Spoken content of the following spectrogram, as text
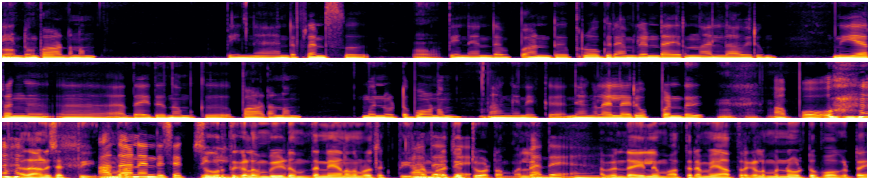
വീണ്ടും പാടണം. പിന്നെ എന്റെ ഫ്രണ്ട്സ് പിന്നെ എന്റെ പണ്ട് പ്രോഗ്രാമിൽ ഉണ്ടായിരുന്ന എല്ലാവരും നീ ഇറങ്ങ് അതായത് നമുക്ക് പാടണം. മുന്നോട്ട് പോകണം അങ്ങനെയൊക്കെ ഞങ്ങളെല്ലാവരും ഒപ്പുണ്ട്. അപ്പോ അതാണ് ശക്തി. അതാണ് എന്റെ ശക്തി. സുഹൃത്തുക്കളും വീടും തന്നെയാണ് നമ്മുടെ ശക്തി നമ്മുടെ. ചുറ്റുവട്ടം അല്ലെ? അപ്പൊ എന്തായാലും അത്തരം യാത്രകൾ മുന്നോട്ട് പോകട്ടെ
